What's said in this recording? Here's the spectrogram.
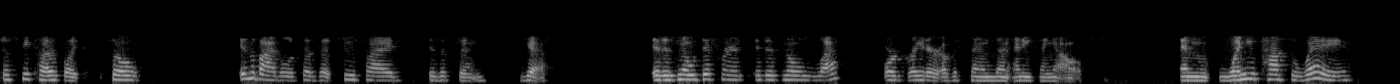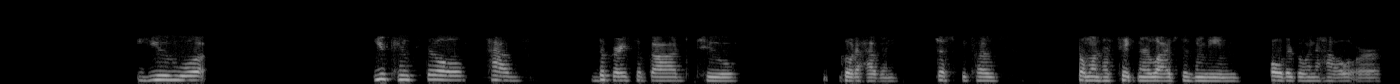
just because like so in the Bible it says that suicide is a sin. Yes. It is no different, it is no less or greater of a sin than anything else. And when you pass away, you you can still have the grace of God to go to heaven. Just because someone has taken their lives doesn't mean oh they're going to hell or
